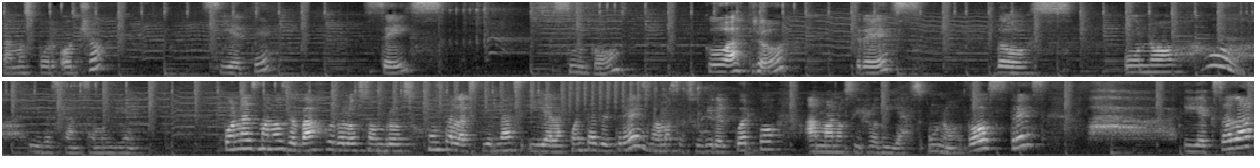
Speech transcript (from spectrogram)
Vamos por 8, 7, 6, 5, 4, 3, 2, 1 y descansa muy bien. Pon las manos debajo de los hombros, junta las piernas y a la cuenta de tres vamos a subir el cuerpo a manos y rodillas. Uno, dos, tres. Y exhala.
